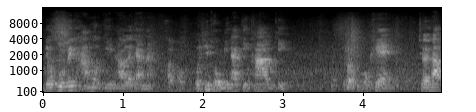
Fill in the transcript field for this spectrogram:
เดี๋ยวคุณไปถามหมวดจีนเอาแล้วกันนะครับผมวันที่ผมมีนัดกินข้าวจริงๆโอเค เชิญครับ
